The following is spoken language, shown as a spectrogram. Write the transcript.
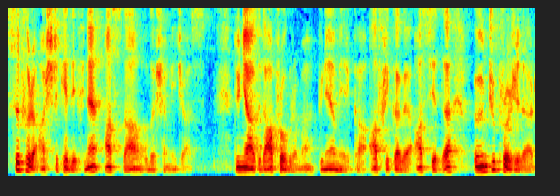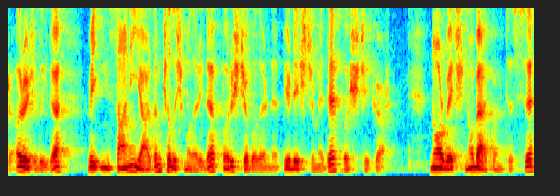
sıfır açlık hedefine asla ulaşamayacağız. Dünya Gıda Programı, Güney Amerika, Afrika ve Asya'da öncü projeler aracılığıyla ve insani yardım çalışmalarıyla barış çabalarını birleştirmede başı çekiyor. Norveç Nobel Komitesi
